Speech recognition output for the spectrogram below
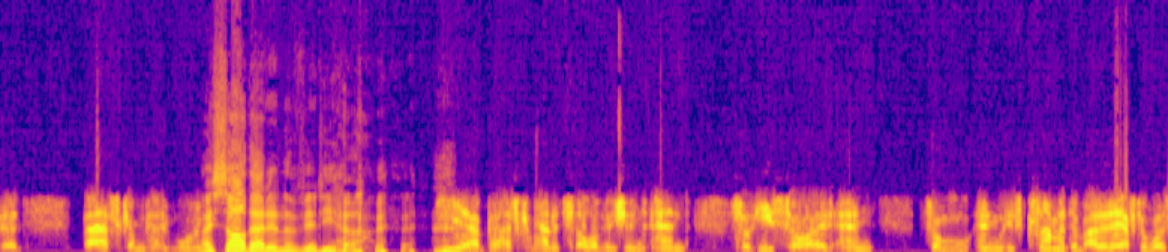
set. Bascom had one. I saw that in the video. yeah, Bascom had a television, and so he saw it, and from and his comment about it after was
